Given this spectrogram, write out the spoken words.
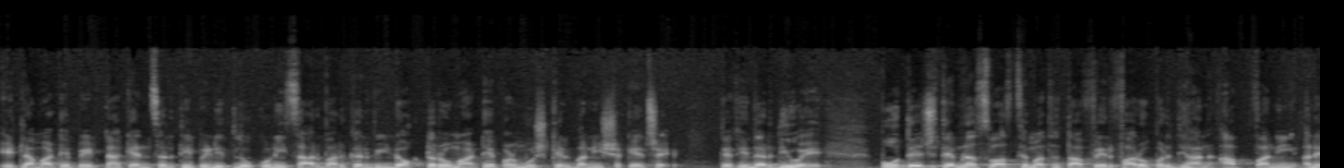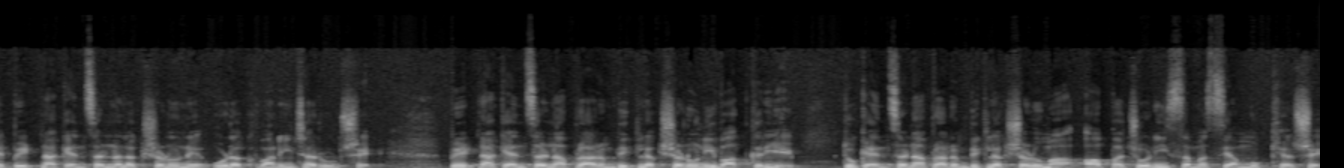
એટલા માટે પેટના કેન્સરથી પીડિત લોકોની સારવાર કરવી ડોક્ટરો માટે પણ મુશ્કેલ બની શકે છે. તેથી દર્દીઓએ પોતે જ તેમના સ્વાસ્થ્યમાં થતા ફેરફારો પર ધ્યાન આપવાની અને પેટના કેન્સરના લક્ષણોને ઓળખવાની જરૂર છે. પેટના કેન્સરના પ્રારંભિક લક્ષણોની વાત કરીએ, તો કેન્સરના પ્રારંભિક લક્ષણોમાં અપચોની સમસ્યા મુખ્ય છે.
